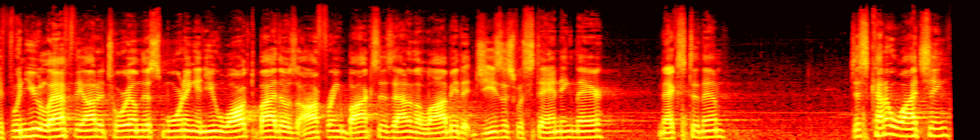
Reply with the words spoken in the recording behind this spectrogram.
if when you left the auditorium this morning and you walked by those offering boxes out in the lobby that Jesus was standing there next to them? Just kind of watching.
